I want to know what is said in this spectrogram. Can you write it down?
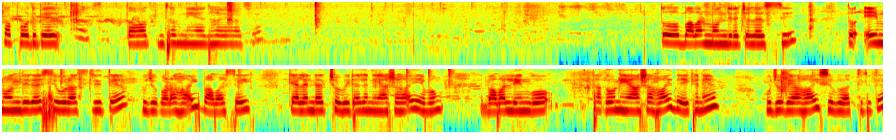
সব প্রদীপের তাওয়া সব নিয়ে হয়ে গেছে। তো বাবার মন্দিরে চলে এসেছি। তো এই মন্দিরে শিবরাত্রিতে পুজো করা হয়। বাবার সেই ক্যালেন্ডার ছবিটাকে নিয়ে আসা হয় এবং বাবার লিঙ্গটাকেও নিয়ে আসা হয় দিয়ে এখানে পুজো দেওয়া হয় শিবরাত্রিতে।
